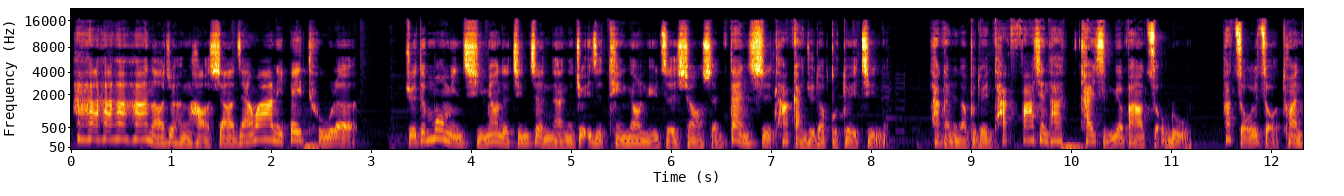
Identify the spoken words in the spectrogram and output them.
哈哈哈哈哈，然后就很好笑，这样哇，你被涂了，觉得莫名其妙的金正男呢就一直听到女子的笑声，但是他感觉到不对劲了。他感觉到不对，他发现他开始没有办法走路，他走一走，突然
